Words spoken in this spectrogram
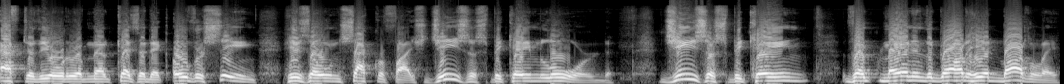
after the order of Melchizedek, overseeing his own sacrifice. Jesus became Lord. Jesus became the man in the Godhead bodily.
